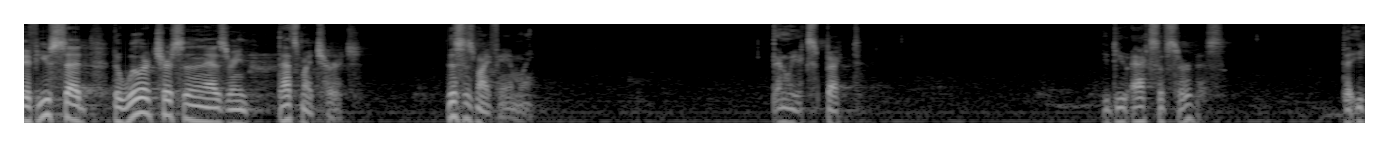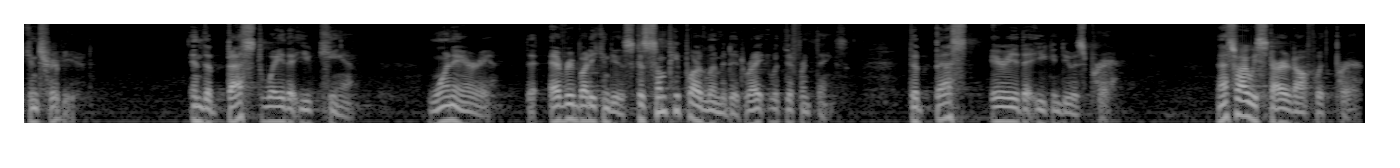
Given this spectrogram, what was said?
if you said, the Willard Church of the Nazarene, that's my church, this is my family, then we expect you do acts of service, that you contribute in the best way that you can. One area that everybody can do this, because some people are limited, right, with different things. The best area that you can do is prayer. And that's why we started off with prayer.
